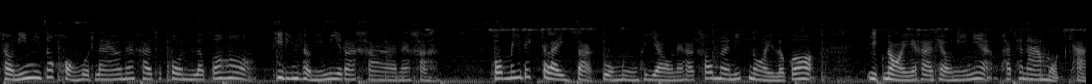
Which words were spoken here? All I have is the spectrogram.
แถวนี้มีเจ้าของหมดแล้วนะคะ ทุกคนแล้วก็ที่ดินแถวนี้มีราคานะคะ เพราะไม่ได้ไกลจากตัวเมืองพะเยานะคะ เข้ามานิดหน่อยแล้วก็อีกหน่อยค่ะ แถวนี้เนี่ยพัฒนาหมดค่ะ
